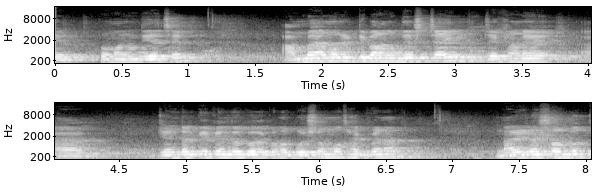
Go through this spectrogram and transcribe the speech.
এর প্রমাণ দিয়েছে। আমরা এমন একটি বাংলাদেশ চাই যেখানে জেন্ডারকে কেন্দ্র করে কোনো বৈষম্য থাকবে না। নারীরা সর্বোচ্চ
